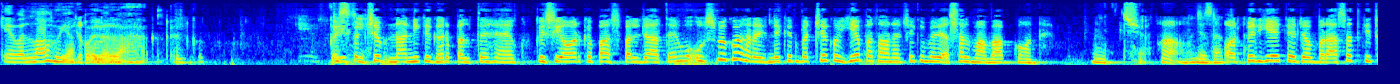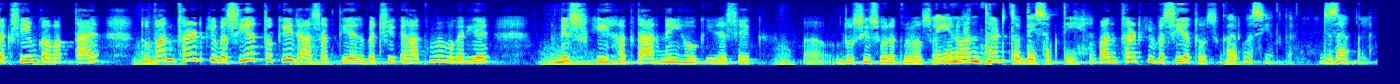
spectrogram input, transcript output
کہ اللہ بالکل۔ کئی بچے نانی کے گھر پلتے ہیں کسی اور کے پاس پل جاتے ہیں وہ اس میں کوئی حرج لیکن بچے کو یہ پتا ہونا چاہیے کہ میرے اصل ماں باپ کون ہے اچھا ہاں۔ اور پھر یہ کہ جب وراثت کی تقسیم کا وقت آئے تو ون تھرڈ کی وسیعت تو کی جا سکتی ہے اس بچی کے حق میں مگر یہ نصف کی حقدار نہیں ہوگی جیسے ایک دوسری صورت میں ہو سکتی ون تھرڈ تو دے سکتی ہے۔ ون تھرڈ کی وسیعت ہو سکتی وسیعت کا جزاک اللہ۔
